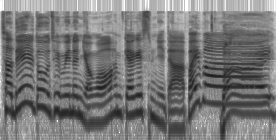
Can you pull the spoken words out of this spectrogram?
자, 내일도 재미있는 영어 함께 하겠습니다. Bye bye. Bye.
